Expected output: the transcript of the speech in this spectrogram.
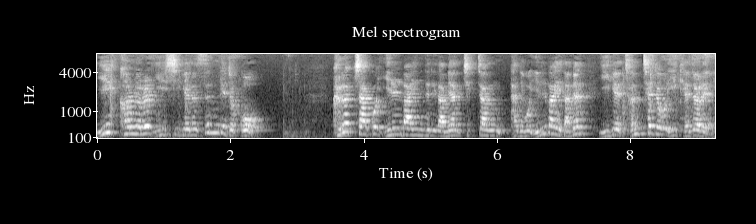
이 컬러를 이 시기에는 쓰는 게 좋고 그렇지 않고 일반인들이라면 직장 다니고 일반이라면 이게 전체적으로 이 계절에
